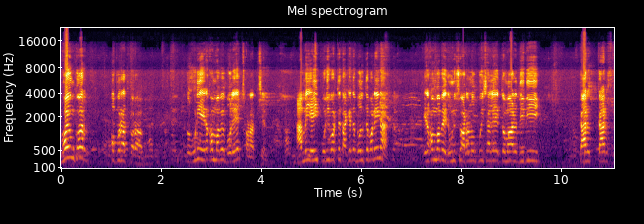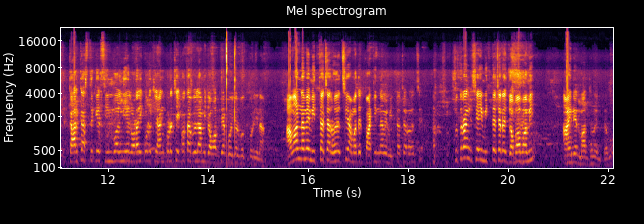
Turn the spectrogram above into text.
ভয়ঙ্কর অপরাধ করা হবে। তো উনি এরকম ভাবে বলে ছড়াচ্ছেন। আমি এই পরিবর্তে তাকে তো বলতে পারি না। এরকম ভাবে উনিশশো আটানব্বই সালে তোমার দিদি কার কার কার কাছ থেকে সিম্বল নিয়ে লড়াই করেছে হ্যান করেছে, এই কথা বলে আমি জবাব দেওয়ার প্রয়োজন বোধ করি না। আমার নামে মিথ্যাচার হয়েছে, আমাদের পার্টির নামে মিথ্যাচার হয়েছে। সুতরাং সেই মিথ্যাচারের জবাব আমি আইনের মাধ্যমে দেবো।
